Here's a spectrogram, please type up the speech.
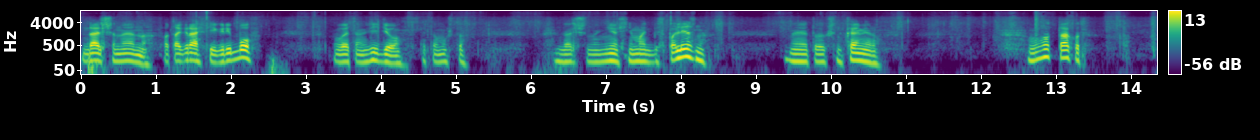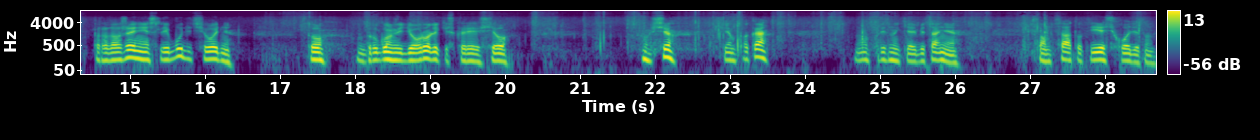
Дальше, наверное, фотографии грибов в этом видео. Потому что дальше на нее снимать бесполезно. На эту экшн камеру. Вот так вот. Продолжение, если и будет сегодня, то в другом видеоролике, скорее всего. Ну все, всем пока. Ну, признаки обитания самца тут есть, ходит он,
